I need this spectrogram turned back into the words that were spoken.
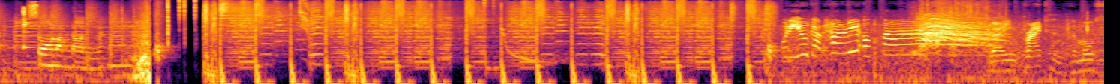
บโซลอนดอนมากๆวันนี้อยู่กับแฮร์รี่โอปป้า We are in Brighton, the most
